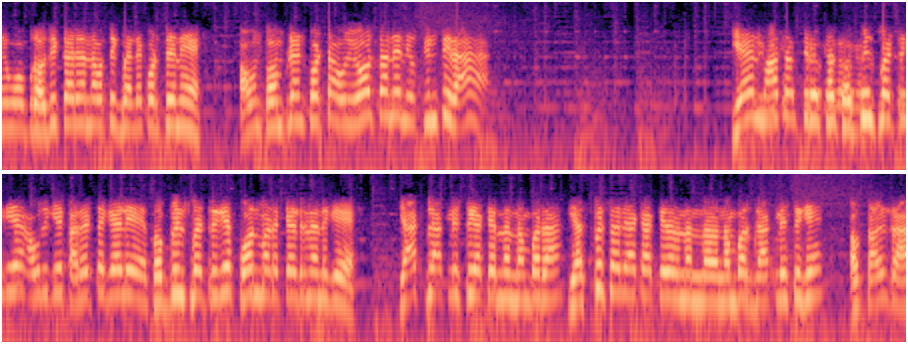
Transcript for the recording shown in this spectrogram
ನೀವು ಒಬ್ರು ಅಧಿಕಾರಿ ಅನ್ನೋ ಹೊತ್ತಿಗೆ ಬೆಲೆ ಕೊಡ್ತೀನಿ. ಅವ್ನ್ ಕಂಪ್ಲೇಂಟ್ ಕೊಟ್ಟ ಅವ್ನು ಹೇಳ್ತಾನೆ, ನೀವು ತಿಂತೀರಾ? ಏನ್ ಮಾತಾಡ್ತೀರಾ ಸರ್ ಸಬ್ ಇನ್ಸ್ಪೆಕ್ಟ್ರಿಗೆ ಅವರಿಗೆ ಕರೆಕ್ಟಾಗಿ ಹೇಳಿ. ಸಬ್ ಇನ್ಸ್ಪೆಕ್ಟ್ರಿಗೆ ಫೋನ್ ಮಾಡಕ್ಕೆ ಹೇಳ್ರಿ ನನಗೆ. ಯಾಕೆ ಬ್ಲಾಕ್ ಲಿಸ್ಟಿಗೆ ಯಾಕೆ ನನ್ನ ನಂಬರ ಎಸ್ ಪಿ ಸರ್ ಯಾಕೆ ಹಾಕಿದಾರೆ ನನ್ನ ನಂಬರ್ ಬ್ಲ್ಯಾಕ್ ಲಿಸ್ಟಿಗೆ ಅವ್ರ ಕಳ್ರಾ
